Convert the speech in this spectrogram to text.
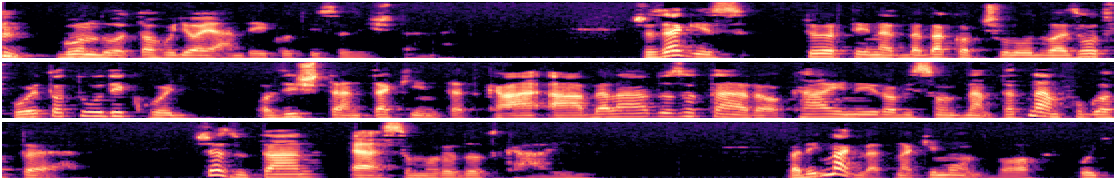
gondolta, hogy ajándékot visz az Istennek. És az egész történetbe bekapcsolódva ez ott folytatódik, hogy az Isten tekintett Ábel áldozatára, a Káinéra viszont nem. Tehát nem fogadta el. És ezután elszomorodott Káin. Pedig meg lett neki mondva, hogy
